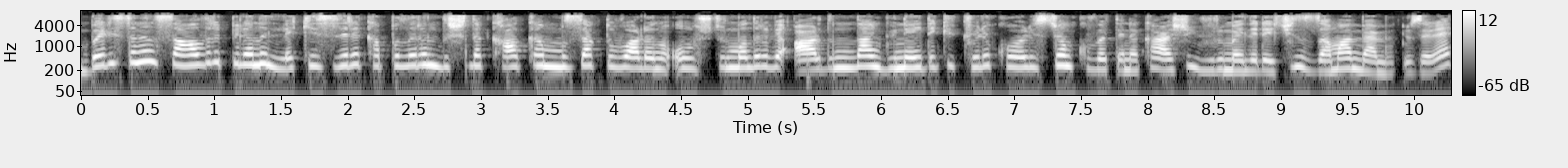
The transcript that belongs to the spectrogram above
Barista'nın saldırı planı lekesizlere kapıların dışında kalkan mızrak duvarlarını oluşturmaları ve ardından güneydeki köle koalisyon kuvvetlerine karşı yürümeleri için zaman vermek üzere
